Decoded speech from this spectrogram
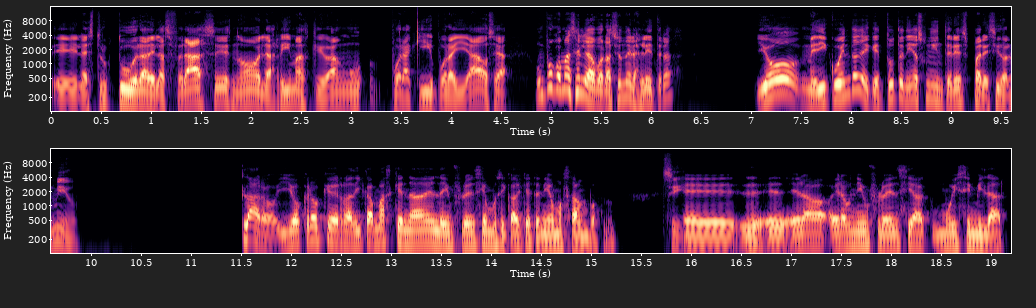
eh, la estructura de las frases, ¿no? Las rimas que van por aquí y por allá, o sea, un poco más en la elaboración de las letras. Yo me di cuenta de que tú tenías un interés parecido al mío. Claro, y yo creo que radica más que nada en la influencia musical que teníamos ambos, ¿no? Sí. Eh, eh, era, era una influencia muy similar,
